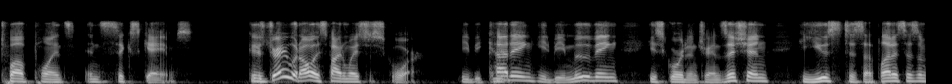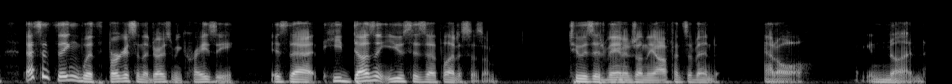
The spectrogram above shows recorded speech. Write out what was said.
12 points in six games. Because Dre would always find ways to score. He'd be cutting, he'd be moving, he scored in transition, he used his athleticism. That's the thing with Ferguson that drives me crazy is that he doesn't use his athleticism to his advantage on the offensive end at all. Like, none.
